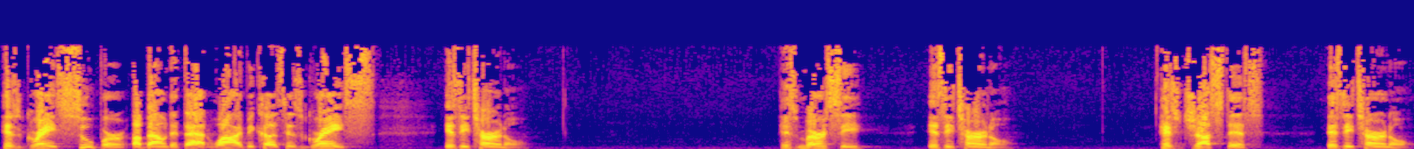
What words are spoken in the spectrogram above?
his grace super abounded that. Why? Because his grace is eternal. His mercy is eternal. His justice is eternal.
